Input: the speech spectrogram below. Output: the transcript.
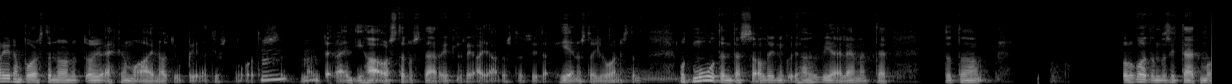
Riidan puolesta nuo nyt oli ehkä mun ainoat jupinat just nuo tuossa. Mm. Mä en ihan ostanut sitä Riddlerin ajatusta siitä hienosta juonesta. Mutta muuten tässä oli niinku ihan hyviä elementtejä. Tota, ulkoitanto sitä, että mä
